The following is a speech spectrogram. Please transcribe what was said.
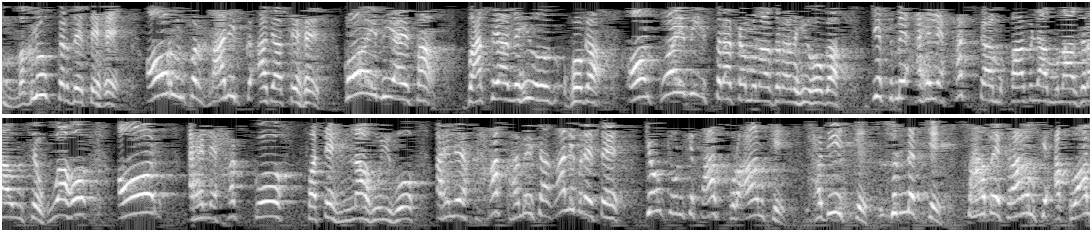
مغلوب کر دیتے ہیں اور ان پر غالب آ جاتے ہیں۔ کوئی بھی ایسا واقعہ نہیں ہوگا اور کوئی بھی اس طرح کا مناظرہ نہیں ہوگا جس میں اہل حق کا مقابلہ، مناظرہ ان سے ہوا ہو اور اہل حق کو فتح نہ ہوئی ہو۔ اہل حق ہمیشہ غالب رہتے ہیں، کیونکہ ان کے پاس قرآن کے، حدیث کے، سنت کے، صحابہ کرام کے اقوال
